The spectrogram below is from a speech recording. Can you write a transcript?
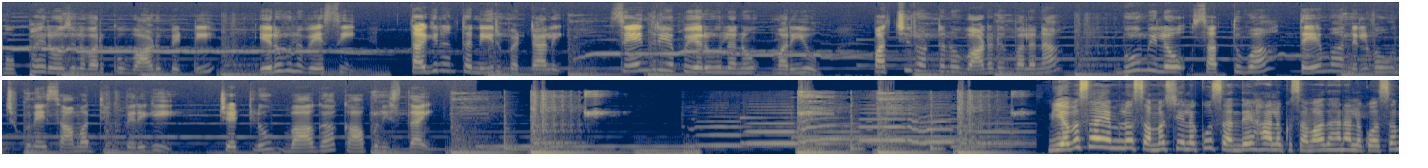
ముప్పై రోజుల వరకు వాడుపెట్టి ఎరువులు వేసి తగినంత నీరు పెట్టాలి. సేంద్రియపు ఎరువులను మరియు పచ్చి రొట్టను వాడడం వలన భూమిలో సత్తువ తేమ నిల్వ ఉంచుకునే సామర్థ్యం పెరిగి చెట్లు బాగా కాపునిస్తాయి. వ్యవసాయంలో సమస్యలకు సందేహాలకు సమాధానాల కోసం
